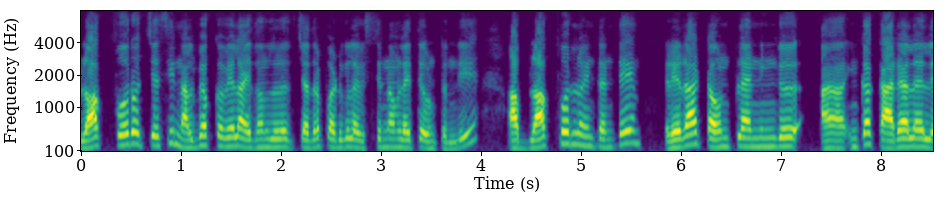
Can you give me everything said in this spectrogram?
బ్లాక్ ఫోర్ వచ్చేసి నలభై ఒక్క వేల ఐదు వందల చదరపు అడుగుల విస్తీర్ణంలో అయితే ఉంటుంది. ఆ బ్లాక్ ఫోర్లో ఏంటంటే రెరా టౌన్ ప్లానింగ్ ఇంకా కార్యాలయాల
